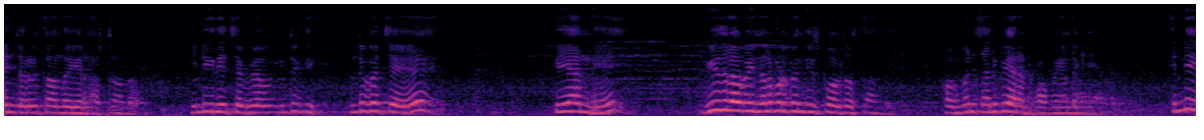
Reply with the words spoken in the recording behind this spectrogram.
ఏం జరుగుతుందో ఈ రాష్ట్రంలో. ఇంటికి తెచ్చే ఇంటికి ఇంటికి వచ్చే బియ్యాన్ని వీధిలో పోయి నిలబడుకొని తీసుకోవాల్సి వస్తుంది. ఒక మనిషి చనిపోయారంట పాపం ఎండకి. ఇన్ని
